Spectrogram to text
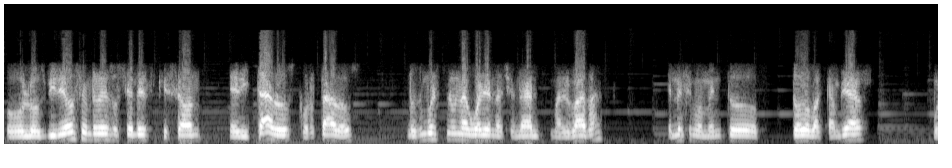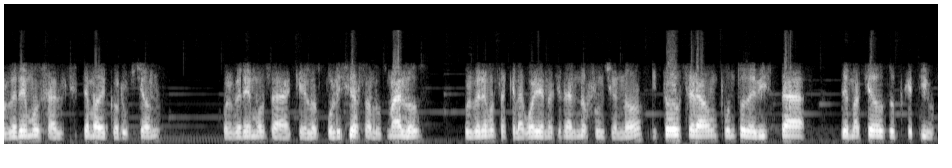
o los videos en redes sociales que son editados, cortados, nos muestren una Guardia Nacional malvada, en ese momento todo va a cambiar, volveremos al sistema de corrupción, volveremos a que los policías son los malos, volveremos a que la Guardia Nacional no funcionó y todo será un punto de vista demasiado subjetivo.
